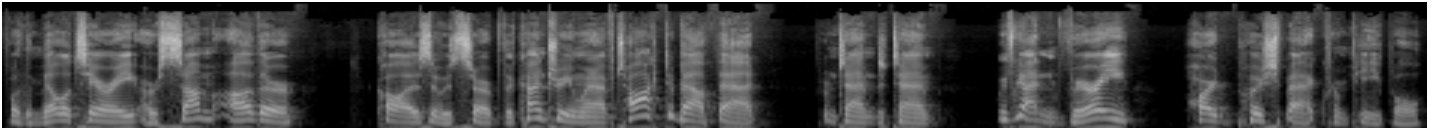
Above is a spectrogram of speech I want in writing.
for the military or some other cause that would serve the country. And when I've talked about that from time to time, we've gotten very hard pushback from people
